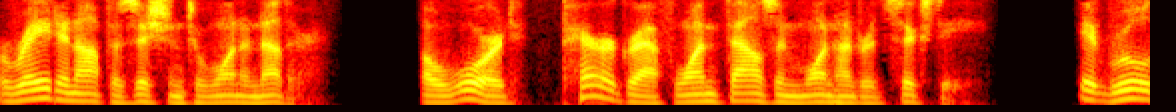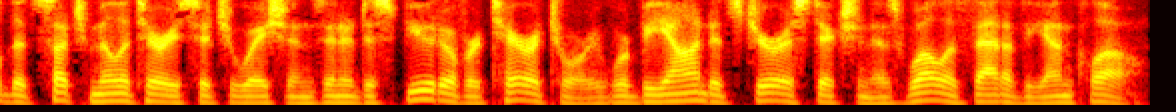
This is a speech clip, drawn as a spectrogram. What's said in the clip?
arrayed in opposition to one another. Award, paragraph 1160. It ruled that such military situations in a dispute over territory were beyond its jurisdiction as well as that of the UNCLOS.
